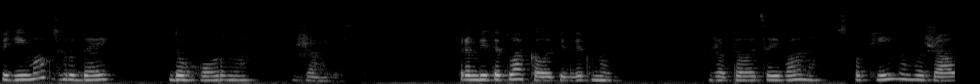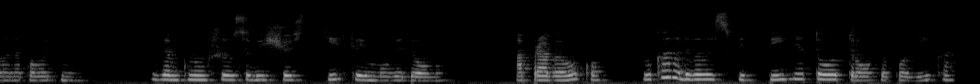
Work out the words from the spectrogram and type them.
підіймав з грудей до горла жалість. Трембіти плакали під вікном. Жовта лице Івана спокійно лежала на полотні, замкнувши у собі щось тільки йому відоме, а праве око лукаво дивилось з-під піднятого трохи повіка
